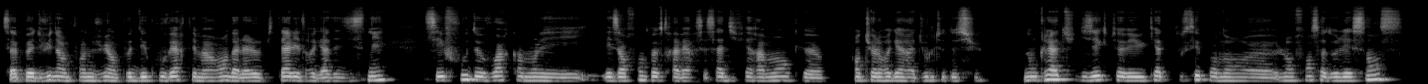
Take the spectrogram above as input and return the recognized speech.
ça peut être vu d'un point de vue un peu découverte et marrant d'aller à l'hôpital et de regarder Disney. C'est fou de voir comment les, les enfants peuvent traverser ça différemment que quand tu as le regard adulte dessus. Donc là, tu disais que tu avais eu quatre poussées pendant l'enfance-adolescence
